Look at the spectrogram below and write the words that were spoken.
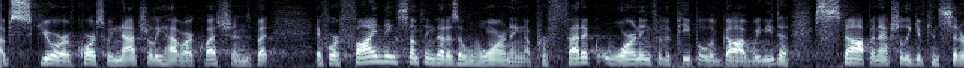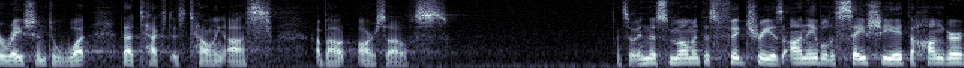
obscure, of course, we naturally have our questions. But if we're finding something that is a warning, a prophetic warning for the people of God, we need to stop and actually give consideration to what that text is telling us about ourselves. And so, in this moment, this fig tree is unable to satiate the hunger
